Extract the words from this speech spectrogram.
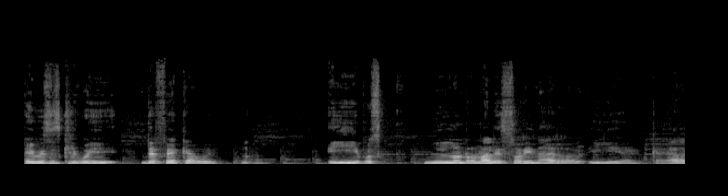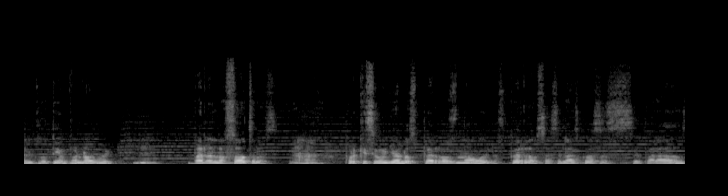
hay veces que el güey defeca, güey. Y pues lo normal es orinar y eh, cagar al mismo tiempo, ¿no, güey? Para los otros. Ajá. Porque según yo, los perros no, güey. Los perros hacen las cosas separados.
